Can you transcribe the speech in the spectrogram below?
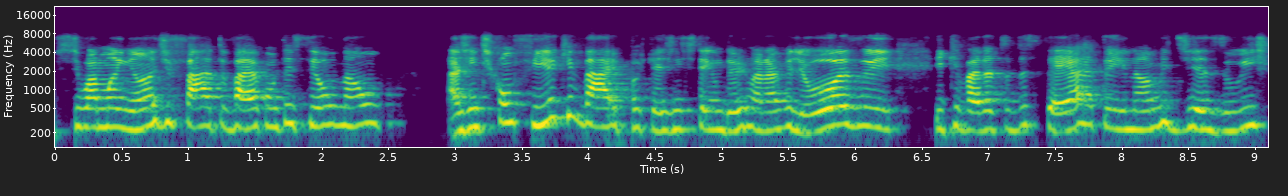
se o amanhã de fato vai acontecer ou não a gente confia que vai, porque a gente tem um Deus maravilhoso e, e que vai dar tudo certo, em nome de Jesus.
